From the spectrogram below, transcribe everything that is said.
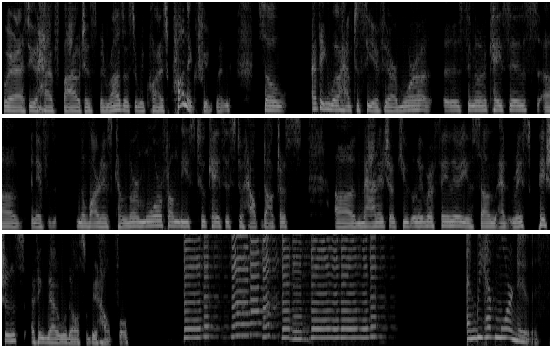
whereas you have Biogen Spinraza so requires chronic treatment. So I think we'll have to see if there are more uh, similar cases, uh, and if Novartis can learn more from these two cases to help doctors uh, manage acute liver failure in some at-risk patients. I think that would also be helpful. And we have more news.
